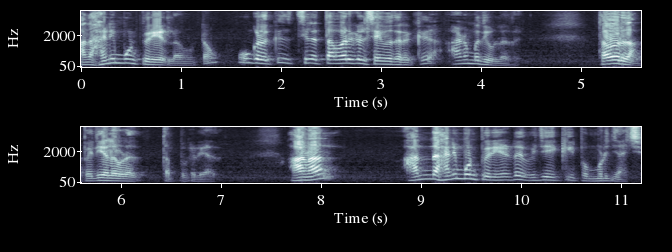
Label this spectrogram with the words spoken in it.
அந்த ஹனிமூன் பீரியடில் மட்டும் உங்களுக்கு சில தவறுகள் செய்வதற்கு அனுமதி உள்ளது. தவறு தான் பெரிய அளவில் தப்பு கிடையாது. ஆனால் அந்த ஹனிமூன் பீரியடு விஜய்க்கு இப்போ முடிஞ்சாச்சு.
